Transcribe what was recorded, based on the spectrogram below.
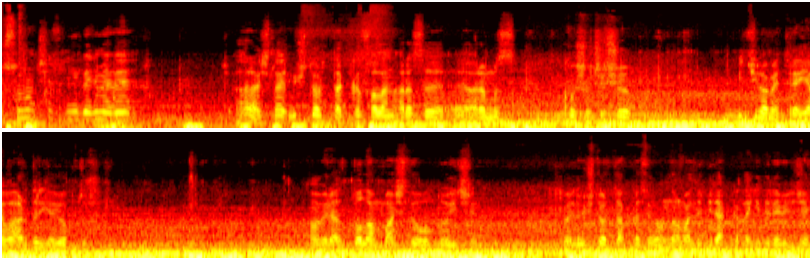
Dursun'un çiftliği benim eve araçla 3-4 dakika falan arası e, aramız kuş uçuşu bir kilometre ya vardır ya yoktur. Ama biraz dolan başlı olduğu için böyle 3-4 dakika sürüyor normalde bir dakikada gidilebilecek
